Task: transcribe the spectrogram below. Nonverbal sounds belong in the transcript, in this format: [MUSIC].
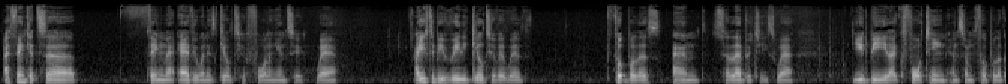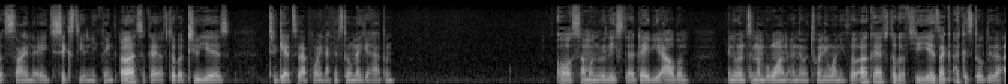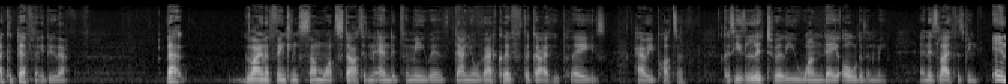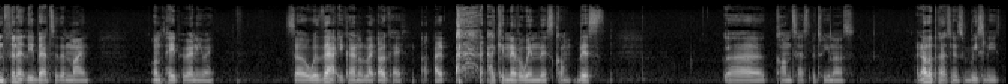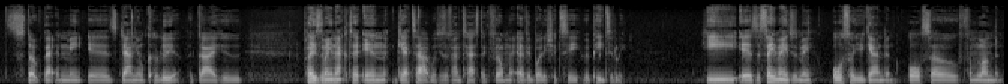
I think it's a thing that everyone is guilty of falling into. Where I used to be really guilty of it with footballers and celebrities, where you'd be like 14 and some footballer got signed at age 60, and you think, oh, that's okay, I've still got two years to get to that point, I can still make it happen. Or someone released their debut album and it went to number one and they were 21, you thought, oh, okay, I've still got a few years, I, I could still do that, I could definitely do that. That line of thinking somewhat started and ended for me with Daniel Radcliffe, the guy who plays Harry Potter, because he's literally one day older than me, and his life has been infinitely better than mine, on paper anyway. So with that, you're kind of like, okay, I [LAUGHS] I can never win this com- this uh, contest between us. Another person who's recently stoked that in me is Daniel Kaluuya, the guy who plays the main actor in Get Out, which is a fantastic film that everybody should see repeatedly. He is the same age as me, also Ugandan, also from London,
